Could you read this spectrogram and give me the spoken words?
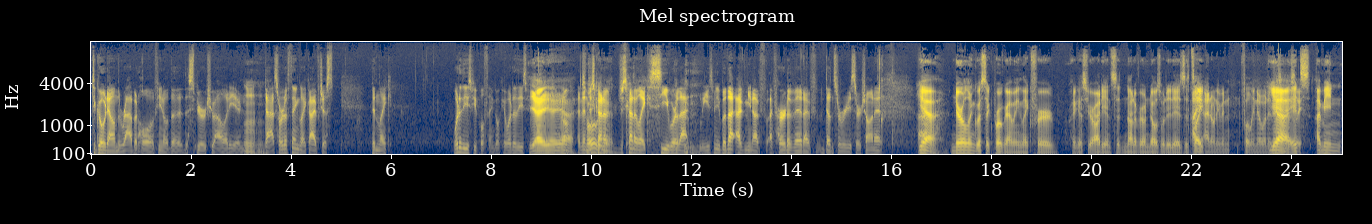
to go down the rabbit hole of you know the the spirituality and Mhm. that sort of thing. Like I've just been like, what do these people think? Okay, what do these people Yeah, think? yeah, you know? yeah. And then just kind of man. just kind of like see where that leads me. But that I mean, I've I've heard of it. I've done some research on it. Yeah, neuro linguistic programming, like for I guess your audience, that not everyone knows what it is. It's I, like I don't even fully know what it is. yeah, honestly. it's. I mean,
